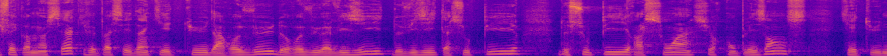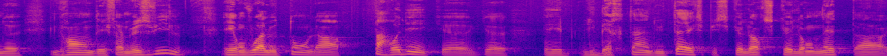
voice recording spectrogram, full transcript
fait comme un cercle, qui fait passer d'inquiétude à revue, de revue à visite, de visite à soupir, de soupir à soin sur complaisance, qui est une grande et fameuse ville. Et on voit le ton là parodique euh, et libertin du texte, puisque lorsque l'on est à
